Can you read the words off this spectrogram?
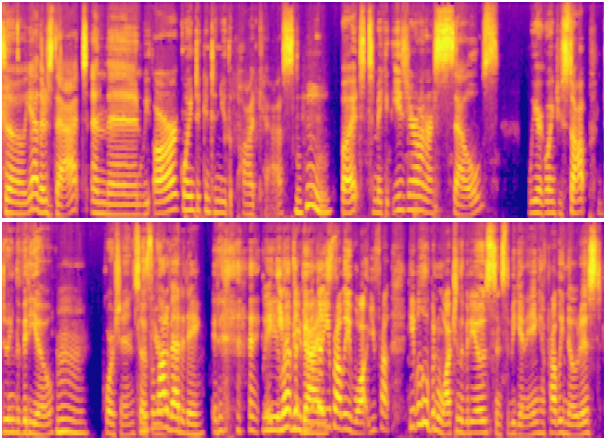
So, yeah, there's that and then we are going to continue the podcast, hmm but to make it easier on ourselves, we are going to stop doing the video Mm. Portion. So if a lot of editing. It. We even love though, you Even though you probably wa- you probably people who've been watching the videos since the beginning have probably noticed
